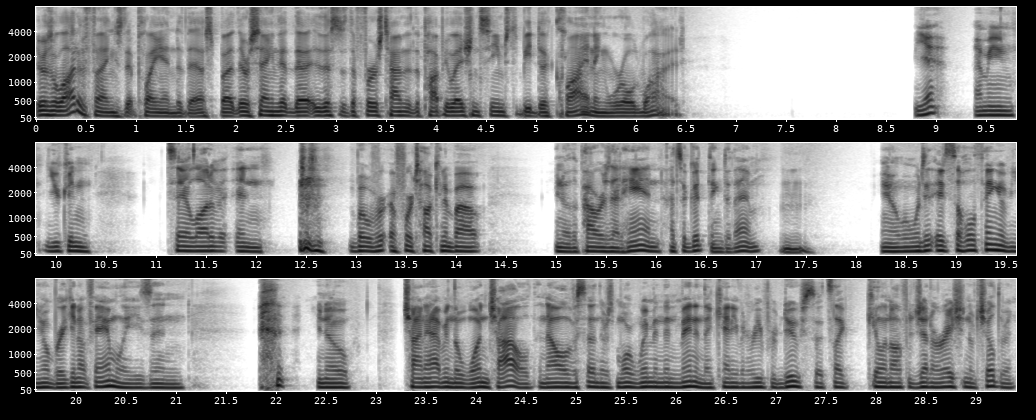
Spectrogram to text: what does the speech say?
there's a lot of things that play into this but they're saying that the, this is the first time that the population seems to be declining worldwide Yeah. I mean, you can say a lot of it. And, but if we're- talking about, you know, the powers at hand, that's a good thing to them. Mm. You know, it's the whole thing of, you know, breaking up families and, you know, China having the one child. And now all of a sudden there's more women than men and they can't even reproduce. So it's like killing off a generation of children.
